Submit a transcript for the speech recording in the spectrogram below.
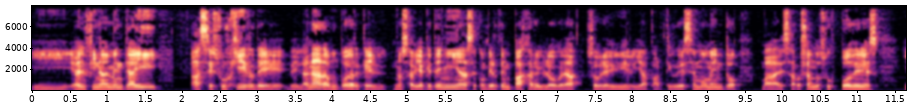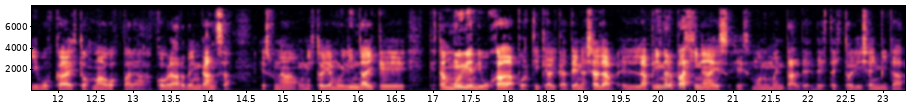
Y él finalmente ahí hace surgir de, de, la nada un poder que él no sabía que tenía, se convierte en pájaro y logra sobrevivir. Y a partir de ese momento va desarrollando sus poderes y busca a estos magos para cobrar venganza es una, historia muy linda y que, está muy bien dibujada por Kike Alcatena. Ya la, la primera página es, es monumental de, esta historia y ya invita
